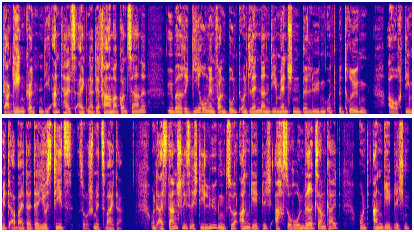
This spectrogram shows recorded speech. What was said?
Dagegen könnten die Anteilseigner der Pharmakonzerne über Regierungen von Bund und Ländern die Menschen belügen und betrügen, auch die Mitarbeiter der Justiz, so Schmitz weiter. Und als dann schließlich die Lügen zur angeblich ach so hohen Wirksamkeit und angeblichen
